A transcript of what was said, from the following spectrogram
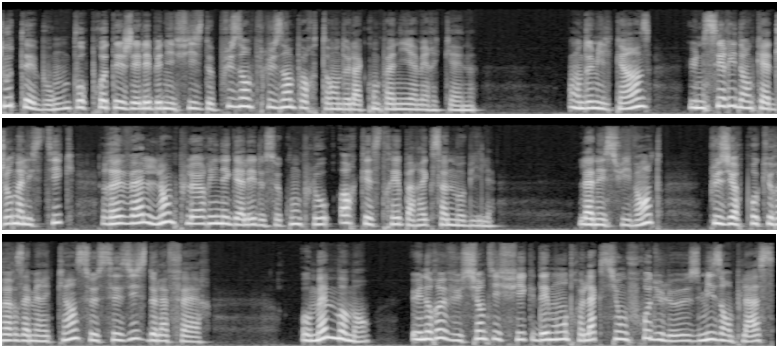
Tout est bon pour protéger les bénéfices de plus en plus importants de la compagnie américaine. En 2015, une série d'enquêtes journalistiques révèle l'ampleur inégalée de ce complot orchestré par ExxonMobil. L'année suivante, plusieurs procureurs américains se saisissent de l'affaire. Au même moment, une revue scientifique démontre l'action frauduleuse mise en place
